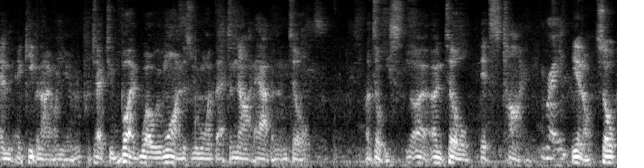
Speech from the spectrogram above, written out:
and, and keep an eye on you and protect you. But what we want is we want that to not happen until until we uh, until it's time. Right. you know so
